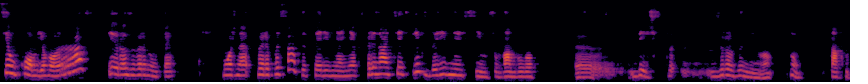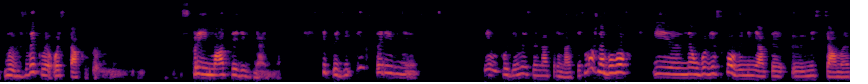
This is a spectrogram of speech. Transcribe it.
цілком його раз і розвернути, можна переписати це рівняння як 13х дорівнює 7, щоб вам було е, більш зрозуміло. Ну, так, ми звикли ось так е, сприймати рівняння. І тоді х дорівнює 7 поділити на 13. Можна було і не обов'язково міняти е, місцями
